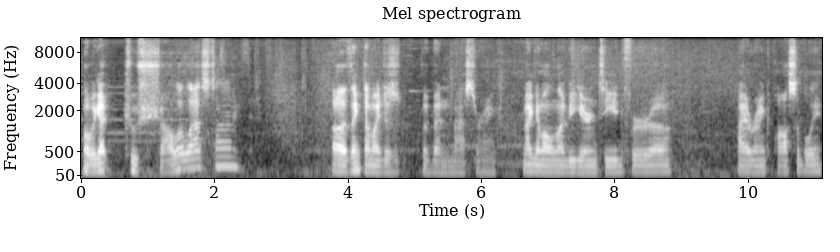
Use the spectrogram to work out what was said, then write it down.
Well, we got Kushala last time? Uh, I think that might just have been Master Rank. Magnamalo might be guaranteed for uh, higher rank, possibly.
